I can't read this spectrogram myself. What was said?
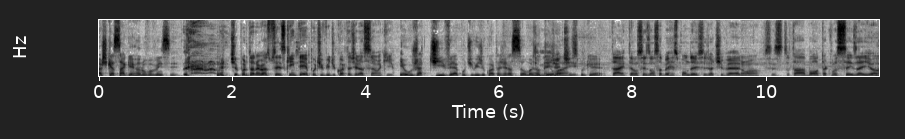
Acho que essa guerra eu não vou vencer. Deixa eu perguntar um negócio pra vocês. Quem tem Apple TV de quarta geração aqui? Eu já tive Apple TV de quarta geração, mas Também não tenho mais. Tive. Por quê? Tá, então vocês vão saber responder. Vocês já tiveram, ó. Vocês, tá, a bola tá com vocês aí, ó.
